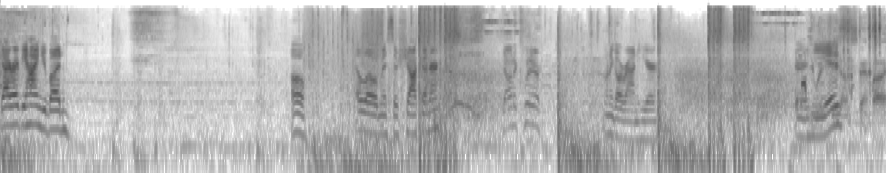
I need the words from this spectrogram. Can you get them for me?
Guy right behind you, bud. Oh. Hello, Mr. Shotgunner. Down and clear. I'm gonna go around here. There he is. On standby.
